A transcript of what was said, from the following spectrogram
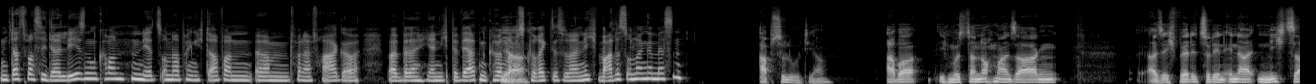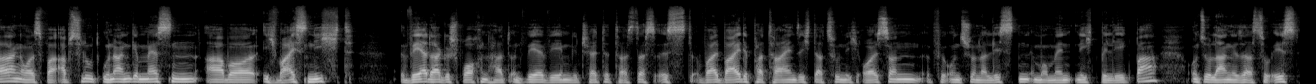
Und das, was Sie da lesen konnten, jetzt unabhängig davon, ähm, von der Frage, weil wir ja nicht bewerten können, ja. ob es korrekt ist oder nicht, war das unangemessen? Absolut, ja. Aber ich muss dann nochmal sagen, also ich werde zu den Inhalten nichts sagen, aber es war absolut unangemessen. Aber ich weiß nicht, wer da gesprochen hat und wer wem gechattet hat. Das ist, weil beide Parteien sich dazu nicht äußern, für uns Journalisten im Moment nicht belegbar. Und solange das so ist,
